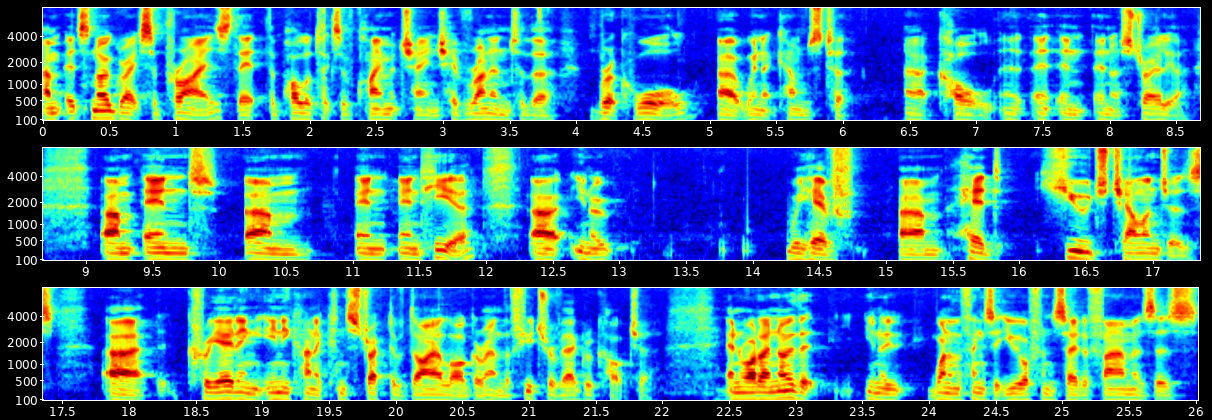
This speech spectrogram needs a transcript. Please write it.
Um, it's no great surprise that the politics of climate change have run into the brick wall uh, when it comes to uh, coal in, in, in Australia. Um, and um, and, and here, uh, you know, we have um, had huge challenges uh, creating any kind of constructive dialogue around the future of agriculture. And what I know that, you know, one of the things that you often say to farmers is,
